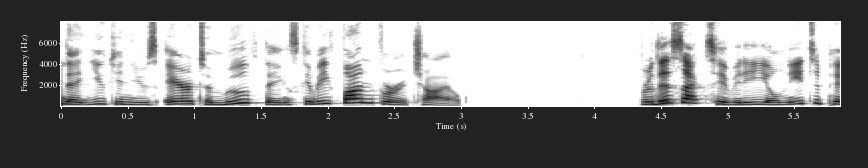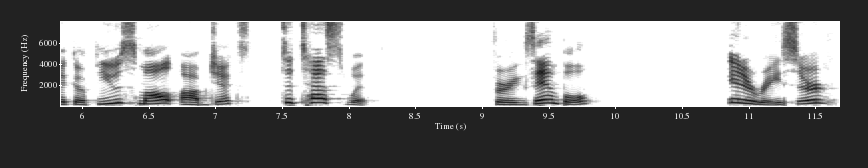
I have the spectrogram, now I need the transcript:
that you can use air to move things can be fun for a child. For this activity, you'll need to pick a few small objects to test with. For example, an eraser,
